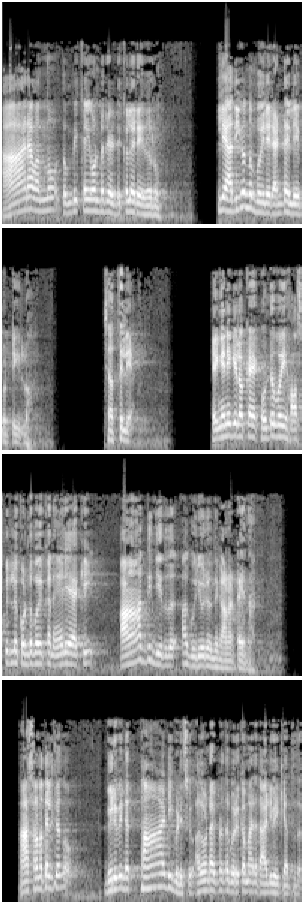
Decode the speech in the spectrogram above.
ആന വന്നു തുമ്പിക്കൈ കൊണ്ടൊരു എടുക്കലൊരു ഏറും. ഇല്ല അധികമൊന്നും പോയില്ല രണ്ടല്ലേ പൊട്ടിയുള്ളൂ. ചത്തില്ല. എങ്ങനെയെങ്കിലുമൊക്കെ കൊണ്ടുപോയി ഹോസ്പിറ്റലിൽ കൊണ്ടുപോയി നേരെയാക്കി ആദ്യം ചെയ്തത് ആ ഗുരുവിനെ ഒന്ന് കാണട്ടെ എന്ന്. ആശ്രമത്തിൽ ചെന്നു. ഗുരുവിന്റെ താടി പിടിച്ചു. അതുകൊണ്ടാണ് ഇപ്പോഴത്തെ ഗുരുക്കന്മാരെ താടി വയ്ക്കാത്തത്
